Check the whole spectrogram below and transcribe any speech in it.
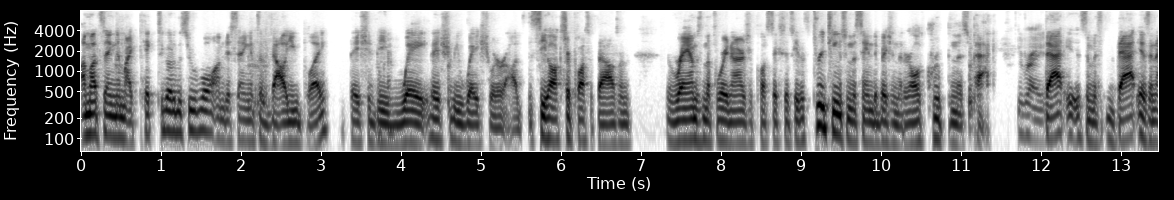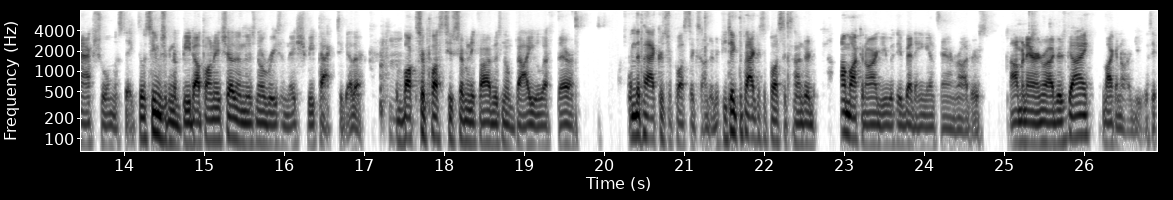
I'm not saying they're my pick to go to the Super Bowl. I'm just saying it's a value play they should be way they should be way shorter odds. The Seahawks are plus a thousand, the Rams and the 49ers are plus 650. There's three teams from the same division that are all grouped in this pack. Right. That is a that is an actual mistake. Those teams are going to beat up on each other, and there's no reason they should be packed together. Mm-hmm. The Bucs are plus 275. There's no value left there. And the Packers are plus 600. If you take the Packers at plus 600, I'm not going to argue with you betting against Aaron Rodgers. I'm an Aaron Rodgers guy. I'm not going to argue with you.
